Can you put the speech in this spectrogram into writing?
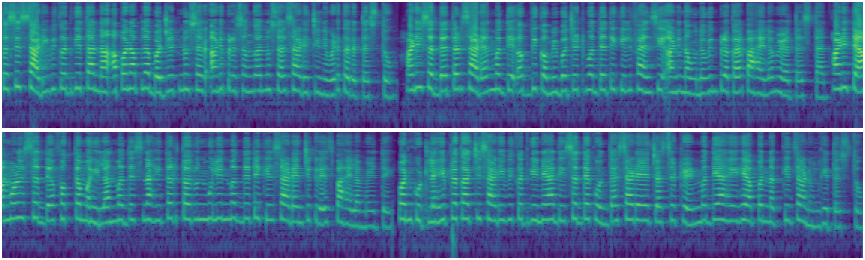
तसेच साडी विकत घेताना आपण आपल्या बजेटनुसार आणि प्रसंगानुसार साडीची निवड करत असतो. आणि सध्या तर साड्यांमध्ये अगदी कमी बजेटमध्ये देखील फॅन्सी आणि नवनवीन प्रकार पाहायला मिळत असतात. आणि त्यामुळे सध्या फक्त महिलांमध्येच नाही तर तरुण मुलींमध्ये देखील साड्यांची क्रेज पाहायला मिळते. पण कुठल्याही प्रकारची साडी विकत घेण्याआधी सध्या कोणत्या साड्या जास्त ट्रेंडमध्ये आहे हे आपण नक्कीच जाणून घेत असतो.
